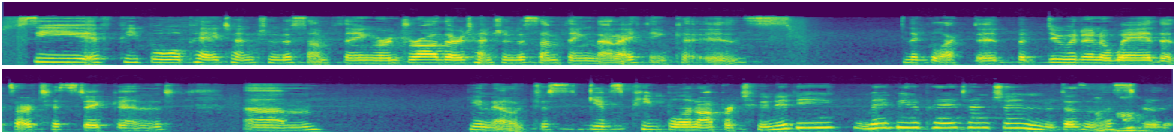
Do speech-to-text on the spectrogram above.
see if people will pay attention to something or draw their attention to something that I think is neglected, but do it in a way that's artistic and um, you know just gives people an opportunity maybe to pay attention. It doesn't Uh-huh. necessarily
